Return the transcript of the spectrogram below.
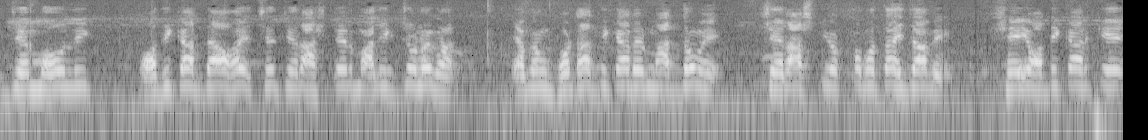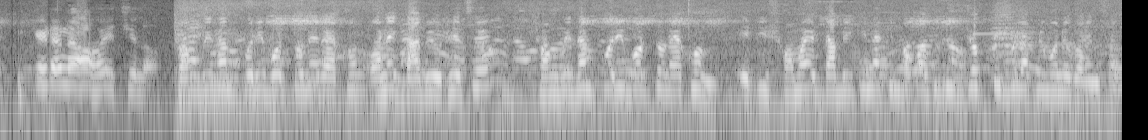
যে মৌলিক অধিকার দেওয়া হয়েছে, যে রাষ্ট্রের মালিক জনগণ এবং ভোটাধিকারের মাধ্যমে সে রাষ্ট্রীয় ক্ষমতায় যাবে সেই অধিকারকে কেড়ে নেওয়া হয়েছিল। সংবিধান পরিবর্তনের এখন অনেক দাবি উঠেছে। সংবিধান পরিবর্তন এখন এটি সময়ের দাবি কিনা কিংবা কতটুকু যৌক্তিক বলে আপনি মনে করেন স্যার?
